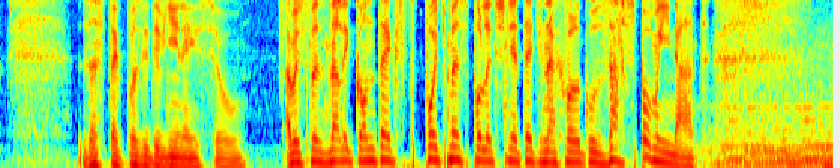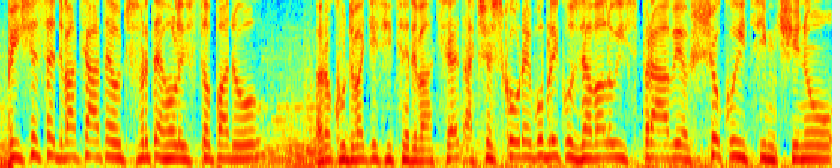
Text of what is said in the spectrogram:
zas tak pozitivní nejsou. Aby jsme znali kontext, pojďme společně teď na chvilku zavzpomínat. Píše se 24. listopadu roku 2020 a Českou republiku zavalují zprávy o šokujícím činu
